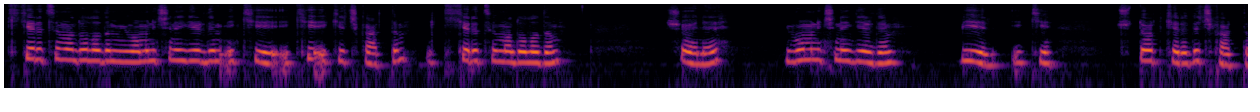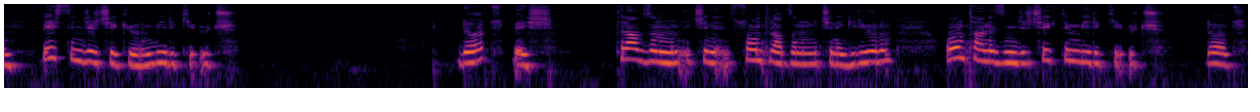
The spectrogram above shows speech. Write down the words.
2 kere tığıma doladım. Yuvamın içine girdim. 2 2 2 çıkarttım. 2 kere tığıma doladım. Şöyle yuvamın içine girdim. 1, 2, 3, 4 kere de çıkarttım. 5 zincir çekiyorum. 1, 2, 3, 4, 5. Trabzanımın içine, son trabzanımın içine giriyorum. 10 tane zincir çektim. 1, 2, 3, 4,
